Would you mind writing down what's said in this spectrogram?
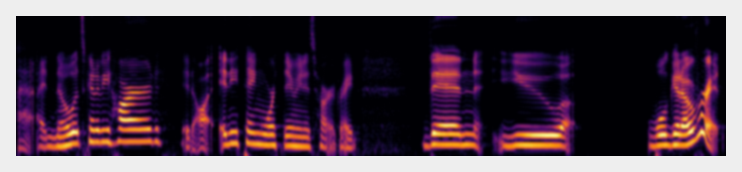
I know it's going to be hard. It anything worth doing is hard, right? then you will get over it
